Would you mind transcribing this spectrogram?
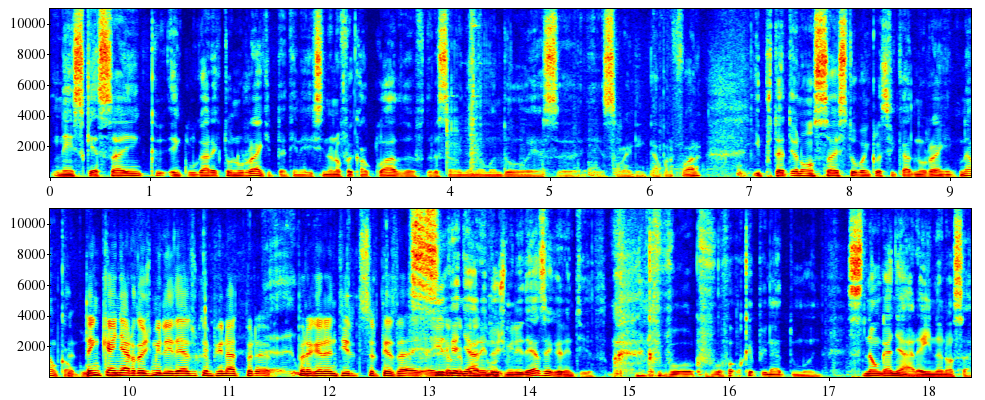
nem sequer sei em que, em que lugar é que estou no ranking. Portanto, isso ainda não foi calculado, a Federação ainda não mandou esse, esse ranking cá para fora. E, portanto, eu não sei se estou bem classificado no ranking. Não, calculo. Tem que ganhar 2010 o campeonato para, para garantir de certeza a, a Se ganhar em 2010 é garantido que vou, que vou ao Campeonato do Mundo. Se não ganhar, ainda não sei.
